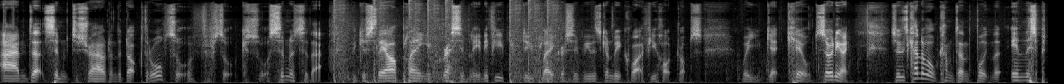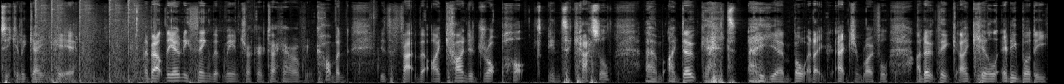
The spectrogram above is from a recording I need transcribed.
and that's similar to Shroud and the Doc. They're all sort of, sort sort of similar to that because they are playing aggressively. And if you do play aggressively, there's going to be quite a few hot drops where you get killed. So anyway, so this kind of all comes down to the point that in this particular game here, about the only thing that me and Choco Taco have in common is the fact that I kind of drop hot into Castle. Um, I don't get a um, bolt action rifle. I don't think I kill anybody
